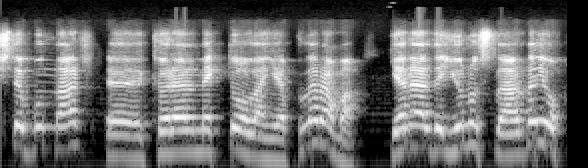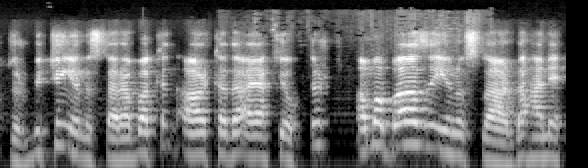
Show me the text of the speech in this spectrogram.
İşte bunlar e, körelmekte olan yapılar ama genelde yunuslarda yoktur. Bütün yunuslara bakın arkada ayak yoktur. Ama bazı yunuslarda hani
